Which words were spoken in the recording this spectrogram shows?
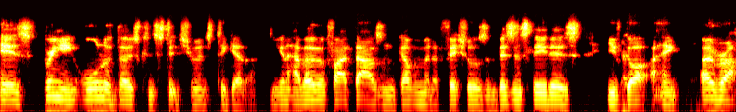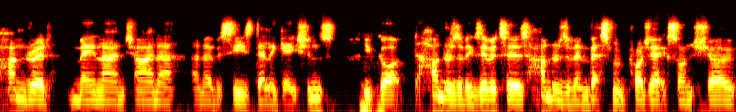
is bringing all of those constituents together. You're going to have over 5,000 government officials and business leaders. You've got, I think, over 100 mainland China and overseas delegations. You've got hundreds of exhibitors, hundreds of investment projects on show.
